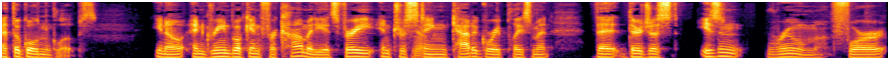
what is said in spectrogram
at the Golden Globes, you know, and Green Book in for comedy, it's very interesting yeah. category placement that there just isn't room for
